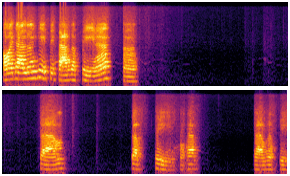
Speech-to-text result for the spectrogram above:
ของอาจารย์ลุ้นที่สิบสามกับสี่นะ สามกับสี่นะครับสามกับสี่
